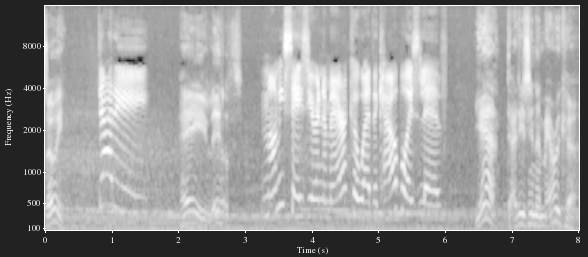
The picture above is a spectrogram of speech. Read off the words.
Zoe. Daddy! Hey, Lils. Mummy says you're in America where the cowboys live. Yeah, Daddy's in America.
